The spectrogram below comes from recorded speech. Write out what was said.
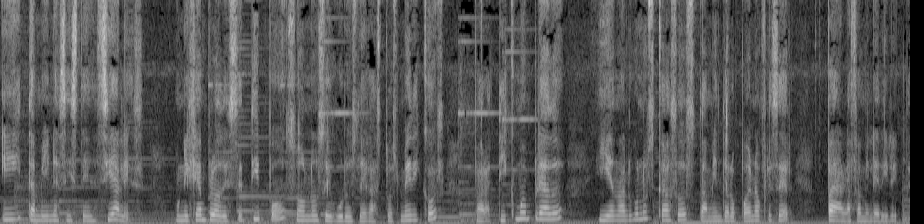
y también asistenciales. Un ejemplo de este tipo son los seguros de gastos médicos para ti como empleado y en algunos casos también te lo pueden ofrecer para la familia directa.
